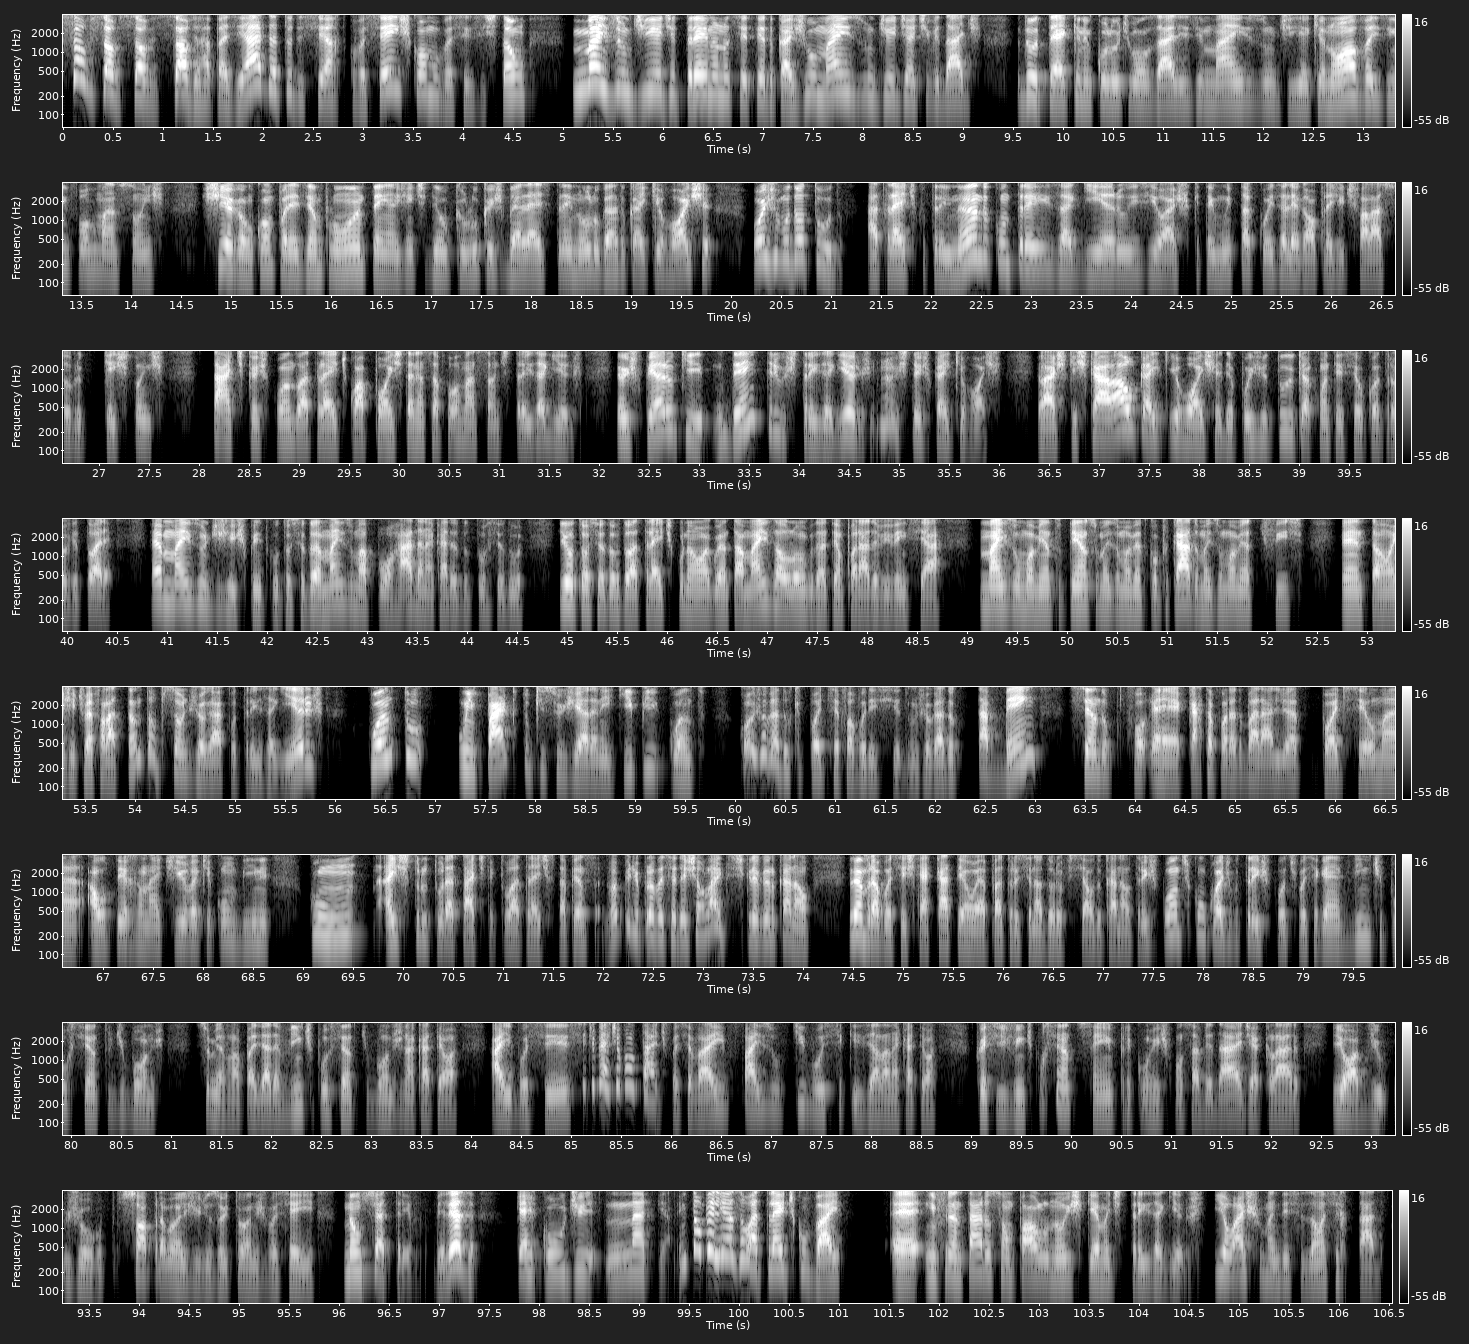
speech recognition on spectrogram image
Salve, salve, salve, salve, rapaziada! Tudo certo com vocês? Como vocês estão? Mais um dia de treino no CT do Caju, mais um dia de atividade do técnico Lúcio Gonzalez e mais um dia que novas informações chegam, como por exemplo, ontem a gente deu que o Lucas Belez treinou no lugar do Kaique Rocha, hoje mudou tudo. Atlético treinando com três zagueiros e eu acho que tem muita coisa legal para a gente falar sobre questões táticas quando o Atlético aposta nessa formação de três zagueiros. Eu espero que, dentre os três zagueiros, não esteja o Kaique Rocha. Eu acho que escalar o Kaique Rocha depois de tudo que aconteceu contra o Vitória é mais um desrespeito com o torcedor, é mais uma porrada na cara do torcedor. E o torcedor do Atlético não aguenta mais ao longo da temporada vivenciar mais um momento tenso, mais um momento complicado, mais um momento difícil. Então a gente vai falar tanto a opção de jogar com três zagueiros, quanto o impacto que isso gera na equipe, quanto qual jogador que pode ser favorecido. Um jogador que está bem sendo é, carta fora do baralho é, pode ser uma alternativa que combine com a estrutura tática que o Atlético está pensando. Vou pedir para você deixar o like, se inscrever no canal. Lembrar vocês que a KTO é patrocinador oficial do canal 3 Pontos. Com o código 3 Pontos você ganha 20% de bônus. Isso mesmo, rapaziada, 20% de bônus na KTO. Aí você se diverte à vontade. Você vai e faz o que você quiser lá na KTO com esses 20%, sempre com responsabilidade, é claro. E óbvio, jogo só para mais de 18 anos, você aí não se atreva, beleza? QR Code na tela. Então, beleza, o Atlético vai é, enfrentar o São Paulo no esquema de três zagueiros. E eu acho uma decisão acertada.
